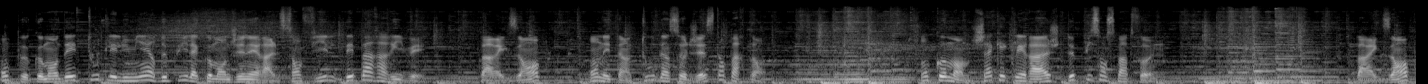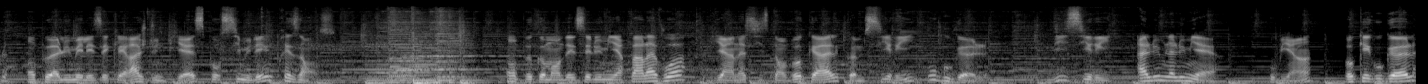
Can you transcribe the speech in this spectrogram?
On peut commander toutes les lumières depuis la commande générale sans fil départ-arrivée. Par exemple, on éteint tout d'un seul geste en partant. On commande chaque éclairage depuis son smartphone. Par exemple, on peut allumer les éclairages d'une pièce pour simuler une présence. On peut commander ces lumières par la voix via un assistant vocal comme Siri ou Google. Dis Siri, allume la lumière. Ou bien, OK Google,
